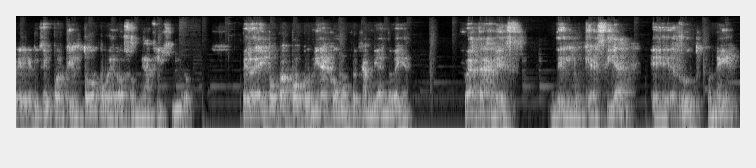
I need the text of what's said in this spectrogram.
eh, dice, porque el Todopoderoso me ha afligido. Pero de ahí poco a poco, mira cómo fue cambiando ella. Fue a través de lo que hacía eh, Ruth con ella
